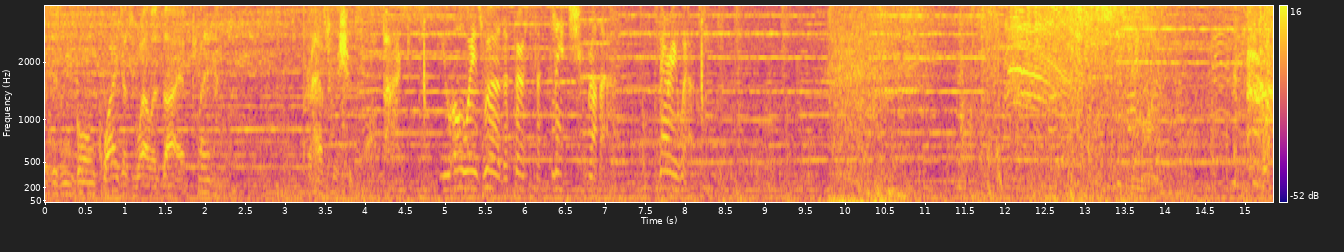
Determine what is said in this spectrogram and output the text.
This isn't going quite as well as I had planned. Perhaps we should fall back. You always were the first to flinch, brother. Very well. You will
